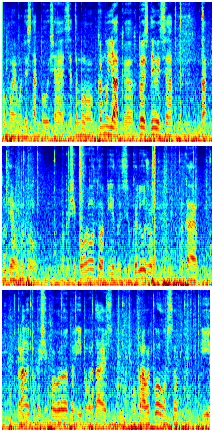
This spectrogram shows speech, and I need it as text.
по-моєму, десь так виходить. Тому кому як, е, хтось дивиться. Так, тут я вмикнув покажчик повороту, об'їду цю калюжу, вмикаю правий покажчик повороту і повертаюсь у правий полосу. І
